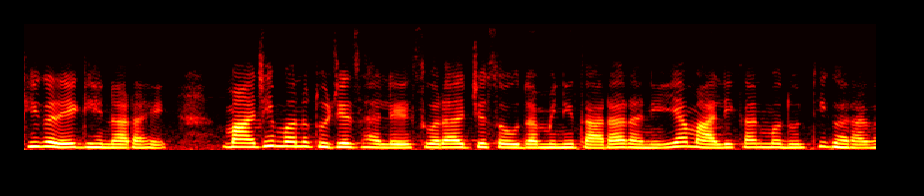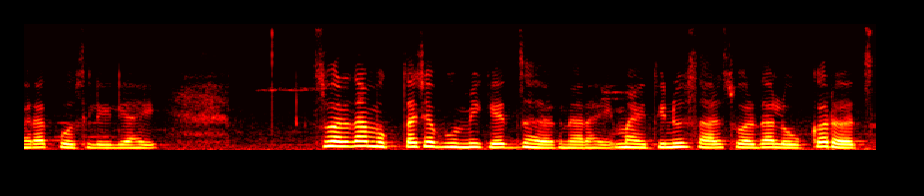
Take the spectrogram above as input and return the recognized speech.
ठिगळे घेणार आहे. माझे मन तुझे झाले स्वराज्य सौदामिनी तारा राणी या मालिकांमधून ती घराघरात पोचलेली आहे. स्वर्धा मुक्ताच्या भूमिकेत झळकणार आहे. माहितीनुसार स्वर्धा लवकरच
